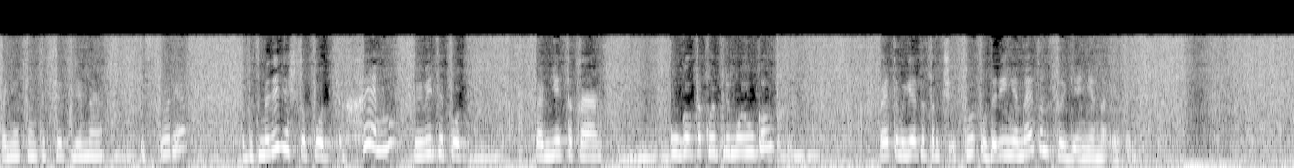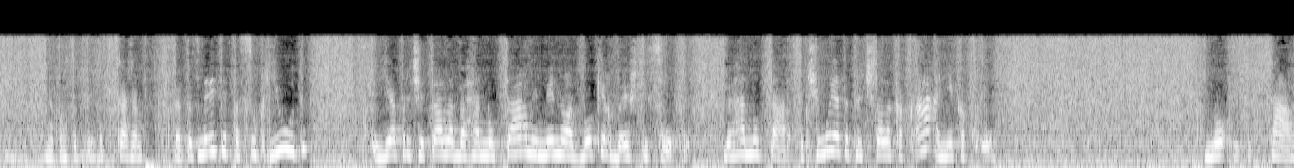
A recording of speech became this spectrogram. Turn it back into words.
Понятно, это вся длинная история? Вы посмотрите, что под хэм, вы видите, под, там есть такая угол, такой прямой угол. Поэтому я это прочитаю. Тут ударение на этом слоге, а не на этом. Мы просто скажем, посмотрите посук Юд, я прочитала Ваханутар мимену от бокер бэш тисрофу. Ваханутар. Почему я это прочитала как А, а не как О? Но тар.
